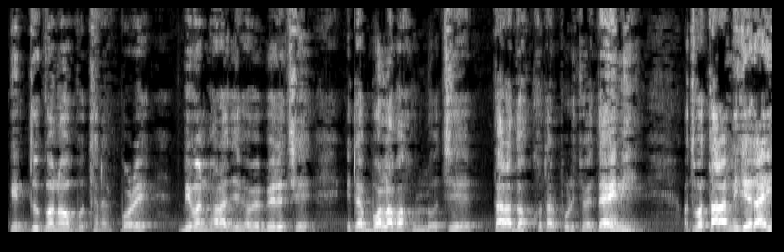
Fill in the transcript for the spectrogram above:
কিন্তু গণ অভ্যুত্থানের পরে বিমান ভাড়া যেভাবে বেড়েছে, এটা বলা বাহুল্য যে তারা দক্ষতার পরিচয় দেয়নি, অথবা তারা নিজেরাই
